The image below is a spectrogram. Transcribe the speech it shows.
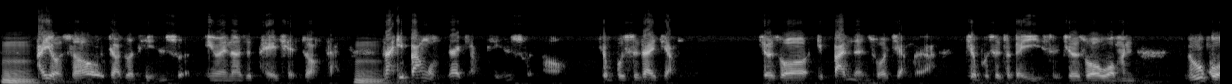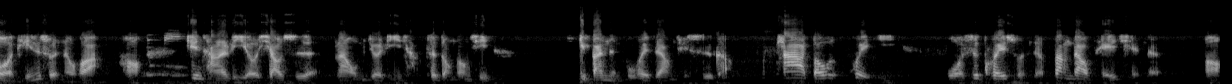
嗯啊，有时候叫做停损，因为那是赔钱状态。嗯那一般我们在讲停损哦，就不是在讲，就是说一般人所讲的啊，就不是这个意思。就是说我们如果停损的话，好、进场的理由消失了，那我们就离场。这种东西一般人不会这样去思考，他都会以我是亏损的，放到赔钱的，哦，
